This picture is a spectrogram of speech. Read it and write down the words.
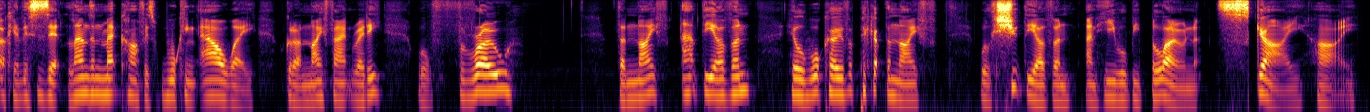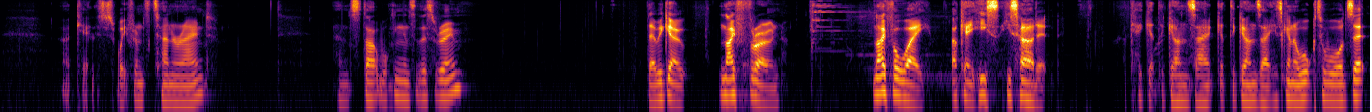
Okay, this is it. Landon Metcalf is walking our way. We've got our knife out ready. We'll throw the knife at the oven. He'll walk over, pick up the knife. We'll shoot the oven, and he will be blown sky high. Okay, let's just wait for him to turn around and start walking into this room. There we go. Knife thrown. Knife away. Okay, he's he's heard it. Okay, get the guns out. Get the guns out. He's going to walk towards it.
